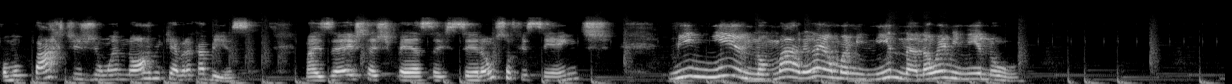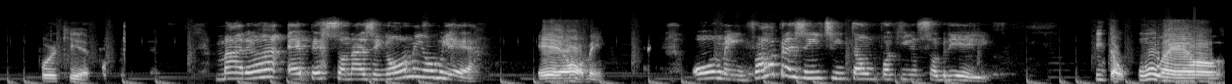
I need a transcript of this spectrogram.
como partes de um enorme quebra-cabeça. Mas estas peças serão suficientes? Menino, Maran é uma menina, não é menino. Por quê? Maran é personagem homem ou mulher? É homem. Homem, fala pra gente então um pouquinho sobre ele. Então, o, é, o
